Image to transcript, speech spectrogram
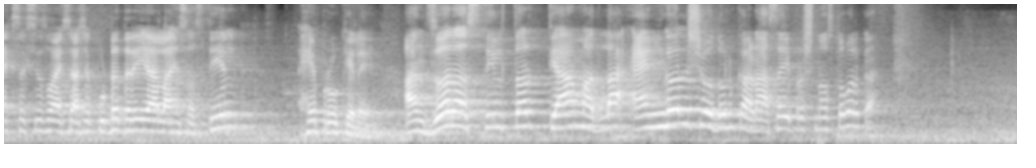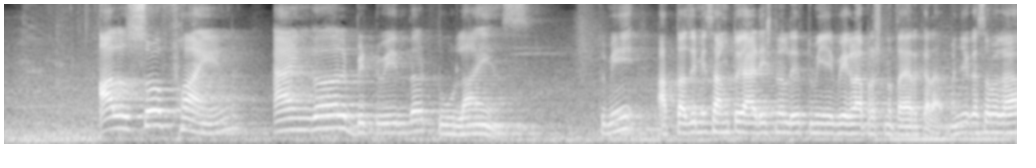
एक्स एक्सेस अशा कुठंतरी या लाईन्स असतील हे प्रूव्ह केलं आहे आणि जर असतील तर त्यामधला अँगल शोधून काढा असाही प्रश्न असतो बरं का also find angle between the two lines तुम्ही आत्ता जे मी सांगतो आहे ॲडिशनल तुम्ही वेगळा प्रश्न तयार करा म्हणजे कसं बघा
